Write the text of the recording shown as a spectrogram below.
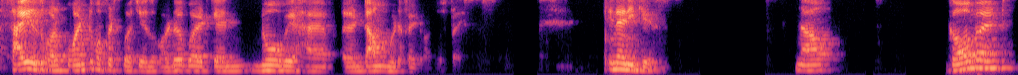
size or quantum of its purchase order, but it can no way have a downward effect on those prices. In any case, now government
